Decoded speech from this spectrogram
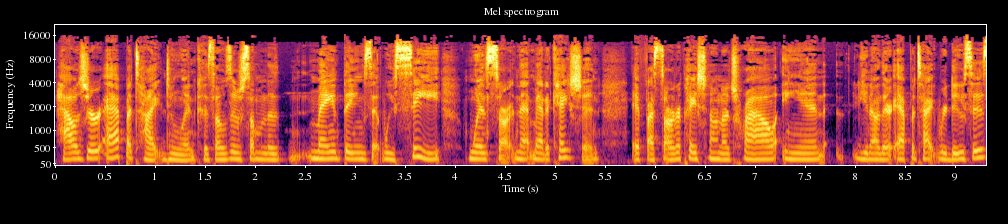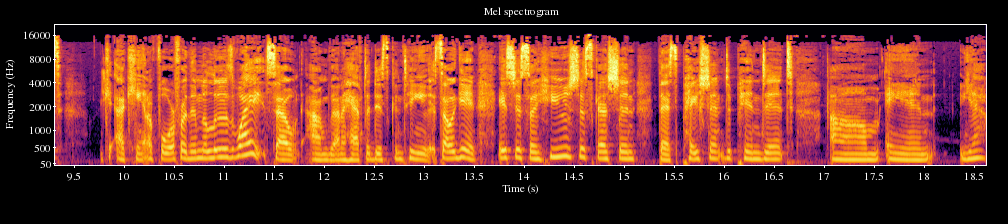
How's your appetite doing? Because those are some of the main things that we see when starting that medication. If I start a patient on a trial and, you know, their appetite reduces, I can't afford for them to lose weight. So I'm going to have to discontinue it. So again, it's just a huge discussion that's patient dependent. Um, and yeah.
